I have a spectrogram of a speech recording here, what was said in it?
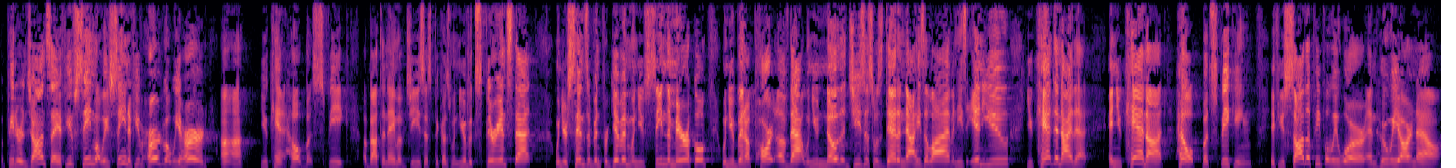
But Peter and John say, if you've seen what we've seen, if you've heard what we heard, uh uh-uh, uh, you can't help but speak about the name of Jesus because when you've experienced that, when your sins have been forgiven, when you've seen the miracle, when you've been a part of that, when you know that Jesus was dead and now he's alive and he's in you, you can't deny that. and you cannot help but speaking. If you saw the people we were and who we are now,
